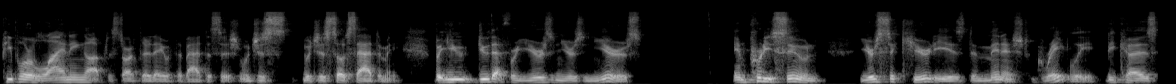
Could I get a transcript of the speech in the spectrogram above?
people are lining up to start their day with a bad decision, which is which is so sad to me. But you do that for years and years and years, and pretty soon your security is diminished greatly because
